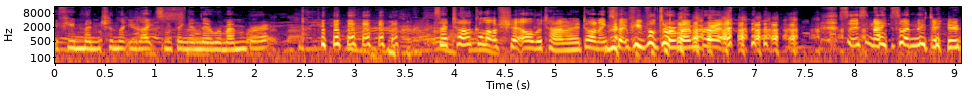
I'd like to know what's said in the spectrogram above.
if you mention that you like something and they remember it. Because I talk a lot of shit all the time and I don't expect people to remember it. so it's nice when they do. So you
